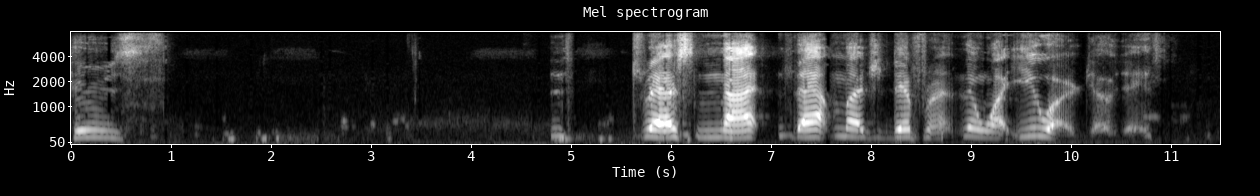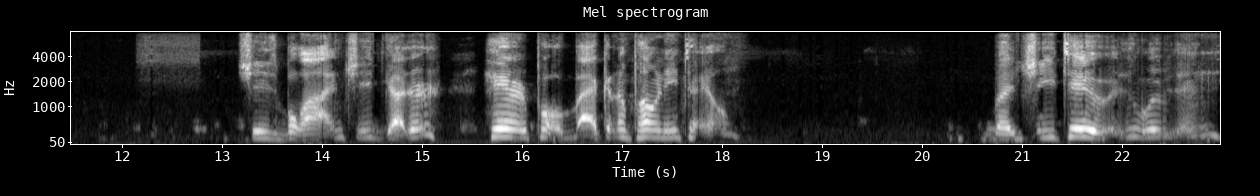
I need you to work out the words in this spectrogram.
who's dressed not that much different than what you are, Josie. She's blonde. She's got her hair pulled back in a ponytail. But she too is losing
